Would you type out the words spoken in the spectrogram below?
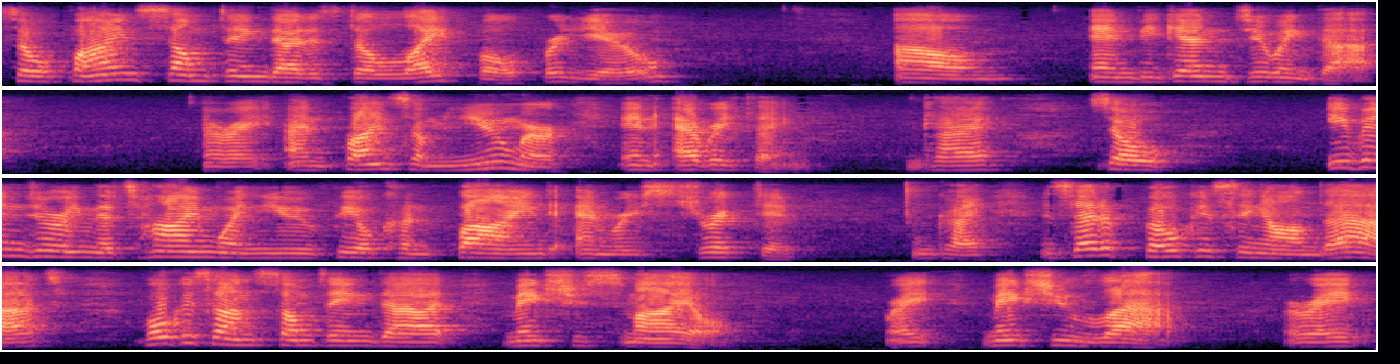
So find something that is delightful for you, um, and begin doing that. All right. And find some humor in everything. Okay. So even during the time when you feel confined and restricted, okay, instead of focusing on that, focus on something that makes you smile, right? Makes you laugh, all right?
